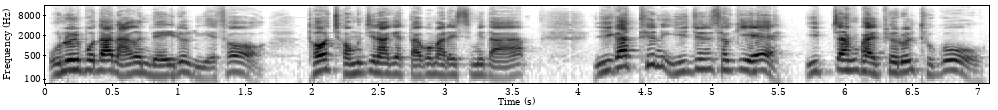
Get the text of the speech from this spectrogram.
오늘보다 나은 내일을 위해서 더 정진하겠다고 말했습니다. 이 같은 이준석이의 입장 발표를 두고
